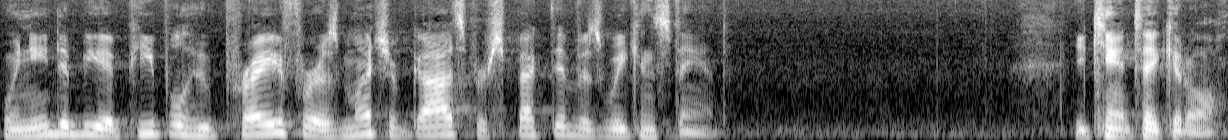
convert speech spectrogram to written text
we need to be a people who pray for as much of God's perspective as we can stand. You can't take it all.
